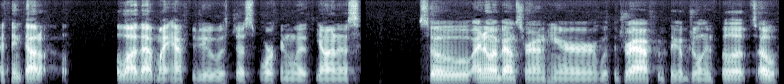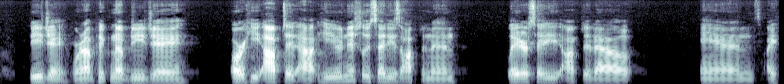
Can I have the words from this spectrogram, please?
I think that a lot of that might have to do with just working with Giannis. So I know I'm bouncing around here with the draft. We pick up Julian Phillips. Oh, DJ. We're not picking up DJ or he opted out. He initially said he's opting in, later said he opted out, and I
